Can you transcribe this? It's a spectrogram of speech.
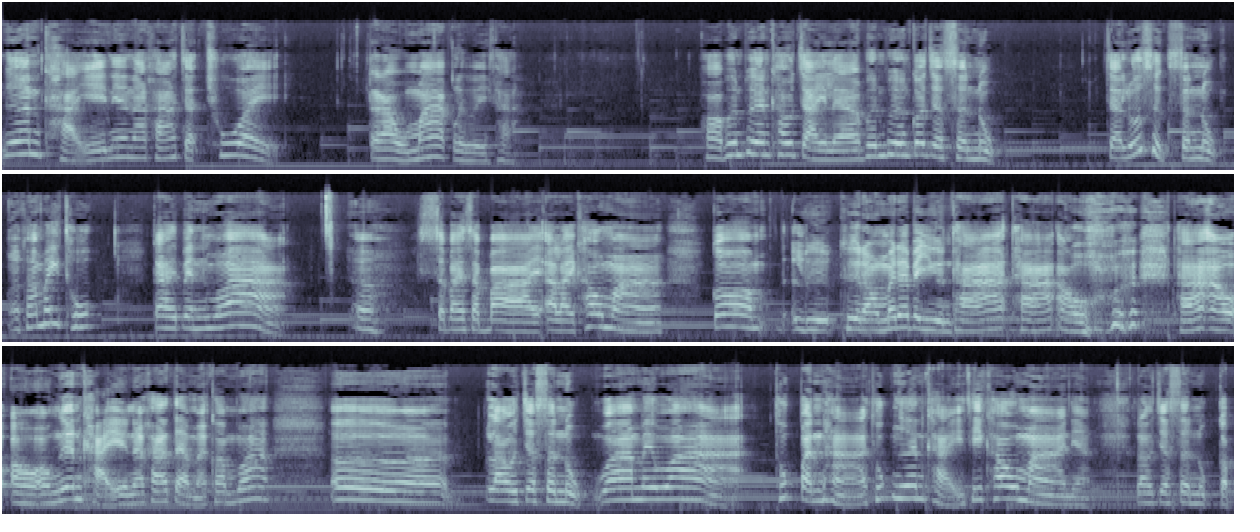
เงื่อนไขเนี่ยนะคะ จะช่วยเรามากเลยค่ะ พอเพื่อนๆเข้าใจแล้วเพื่อนๆก็จะสนุก จะรู้สึกสนุกนะคะไม่ทุกข์กลายเป็นว่าเออสบายอะไรเข้ามา ก็หรือคือเราไม่ได้ไปยืนท้าท้าเอาท้าเอาเอาเอาเงื่อนไขนะคะ แต่หมายความว่า เออ เราจะสนุกว่าไม่ว่าทุกปัญหาทุกเงื่อนไขที่เข้ามาเนี่ย เราจะสนุกกับ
